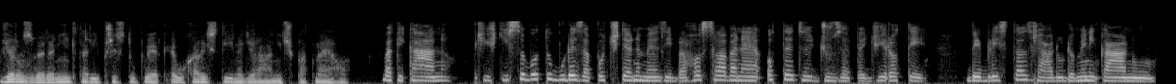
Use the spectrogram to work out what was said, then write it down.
že rozvedený, který přistupuje k Eucharistii, nedělá nic špatného. Vatikán. Příští sobotu bude započten mezi blahoslavené otec Giuseppe Girotti, biblista z řádu Dominikánů,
